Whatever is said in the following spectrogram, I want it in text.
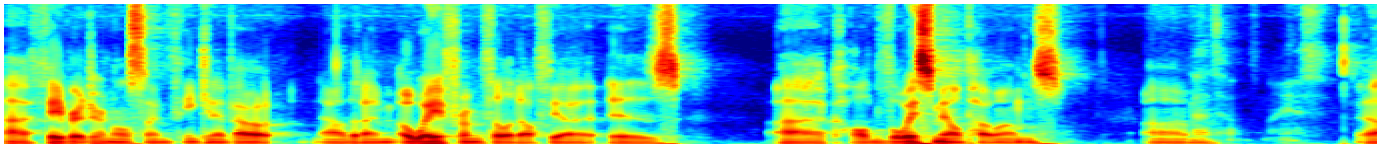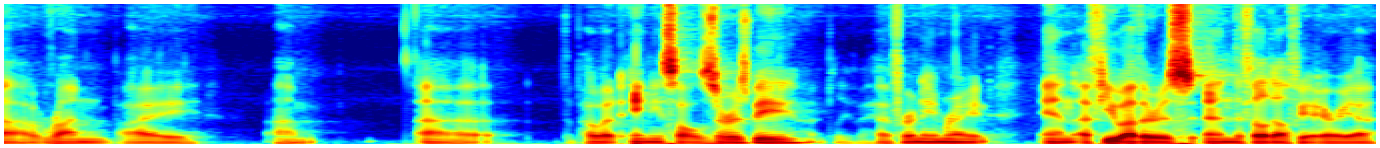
uh, favorite journals I'm thinking about now that I'm away from Philadelphia is uh, called Voicemail Poems, um, That sounds nice. uh, run by um, uh, the poet Amy Saul Zerby. I believe I have her name right, and a few others in the Philadelphia area.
